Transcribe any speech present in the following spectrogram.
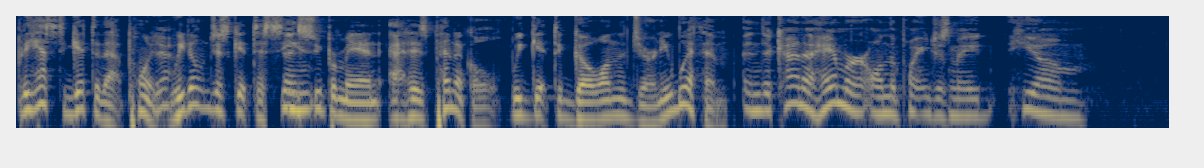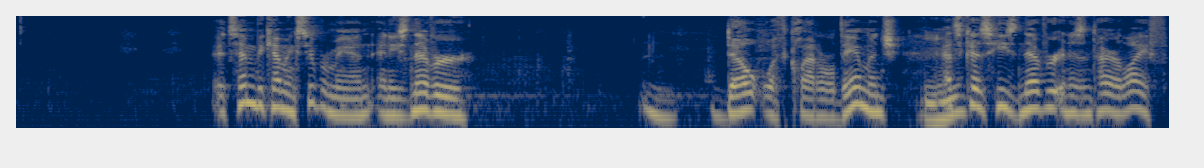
but he has to get to that point. Yeah. We don't just get to see And- Superman at his pinnacle. We get to go on the journey with him. and to kind of hammer on the point you just made, he um, it's him becoming Superman, and he's never dealt with collateral damage. Mm-hmm. That's because he's never in his entire life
